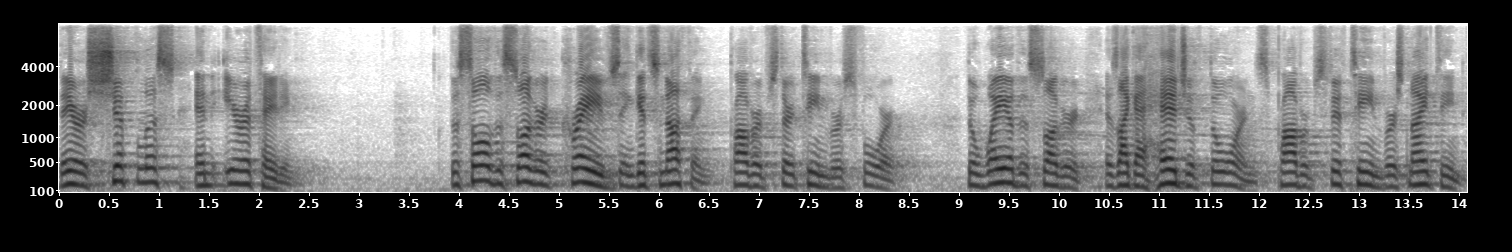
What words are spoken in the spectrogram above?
They are shiftless and irritating. The soul of the sluggard craves and gets nothing. Proverbs 13, verse 4. The way of the sluggard is like a hedge of thorns. Proverbs 15, verse 19.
